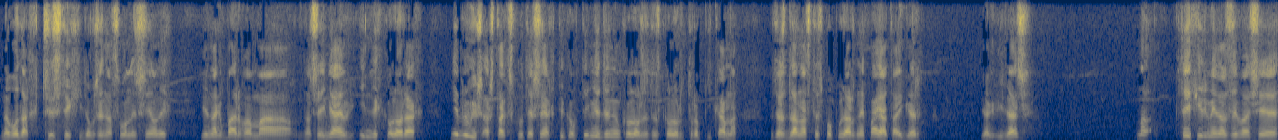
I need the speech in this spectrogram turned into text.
na wodach czystych i dobrze nasłonecznionych jednak barwa ma znaczenie. Miałem w innych kolorach, nie był już aż tak skuteczny jak tylko w tym jedynym kolorze. To jest kolor Tropicana. Chociaż dla nas to jest popularny Fire Tiger, jak widać. No, w tej firmie nazywa się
